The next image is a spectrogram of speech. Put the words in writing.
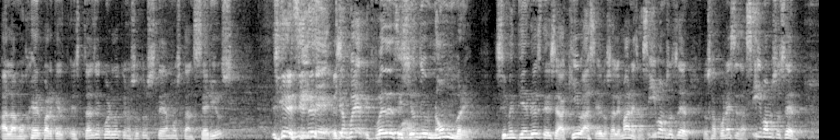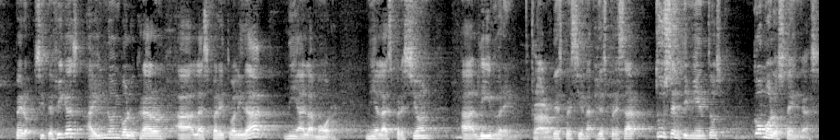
a la mujer para que... ¿Estás de acuerdo que nosotros estemos tan serios? ¿Sí me entiendes? que- Esa que- fue, fue decisión de un hombre. ¿Sí me entiendes? Dice, aquí va a ser los alemanes, así vamos a hacer, los japoneses, así vamos a hacer. Pero si te fijas, ahí no involucraron a la espiritualidad ni al amor, ni a la expresión ah, libre Claro. de, expresiona- de expresar tus sentimientos como los tengas.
